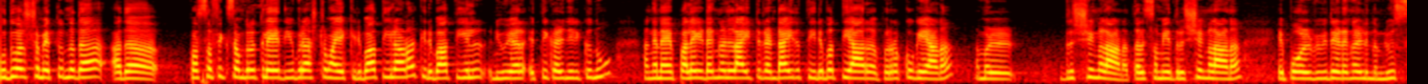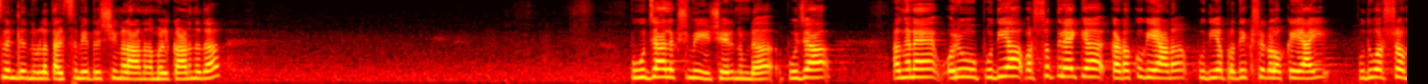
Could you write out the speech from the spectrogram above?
പുതുവർഷം എത്തുന്നത് അത് പസഫിക് സമുദ്രത്തിലെ ദ്വീപരാഷ്ട്രമായ കിരിബാത്തിയിലാണ്. കിരിബാത്തിയിൽ ന്യൂ ഇയർ എത്തിക്കഴിഞ്ഞിരിക്കുന്നു. അങ്ങനെ പലയിടങ്ങളിലായിട്ട് രണ്ടായിരത്തി ഇരുപത്തിയാറ് പിറക്കുകയാണ്. നമ്മൾ ദൃശ്യങ്ങളാണ് തത്സമയ ദൃശ്യങ്ങളാണ്. ഇപ്പോൾ വിവിധ ഇടങ്ങളിൽ നിന്നും ന്യൂസിലൻഡിൽ നിന്നുള്ള തത്സമയ ദൃശ്യങ്ങളാണ് നമ്മൾ കാണുന്നത്. പൂജ ലക്ഷ്മി ചേരുന്നുണ്ട്. പൂജ അങ്ങനെ ഒരു പുതിയ വർഷത്തിലേക്ക് കടക്കുകയാണ്. പുതിയ പ്രതീക്ഷകളൊക്കെയായി. പുതുവർഷം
